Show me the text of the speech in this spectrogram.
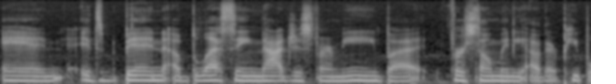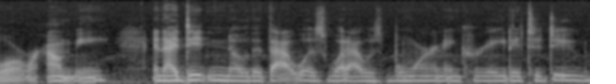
And it's been a blessing, not just for me, but for so many other people around me. And I didn't know that that was what I was born and created to do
